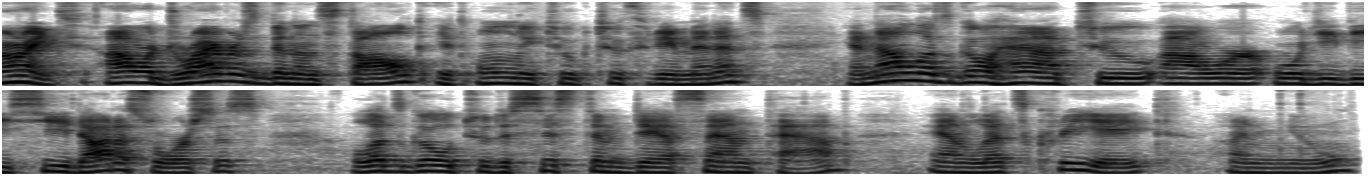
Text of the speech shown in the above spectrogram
All right our driver's been installed. It only took two three minutes. And now let's go ahead to our ODBC data sources. Let's go to the System DSN tab and let's create a new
